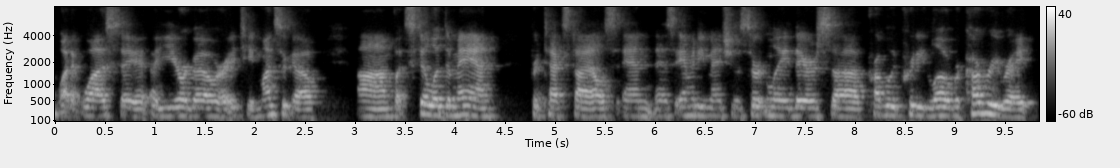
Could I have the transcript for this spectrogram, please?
what it was, say, a year ago or 18 months ago, um, but still a demand for textiles. And as Amity mentioned, certainly there's uh, probably pretty low recovery rate.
